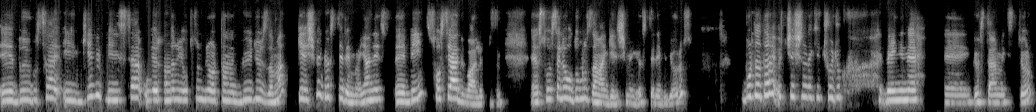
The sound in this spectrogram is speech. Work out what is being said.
e, duygusal ilgi ve bilgisayar uyaranları yoksun bir ortamda büyüdüğü zaman gelişme gösteremiyor. Yani e, beyin sosyal bir varlık bizim. E, sosyal olduğumuz zaman gelişme gösterebiliyoruz. Burada da 3 yaşındaki çocuk beynini e, göstermek istiyorum.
